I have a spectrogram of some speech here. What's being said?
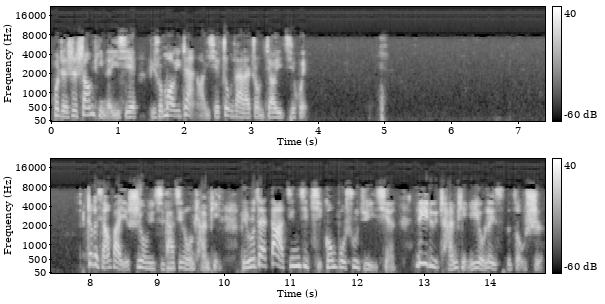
或者是商品的一些，比如说贸易战啊，一些重大的这种交易机会。这个想法也适用于其他金融产品，比如在大经济体公布数据以前，利率产品也有类似的走势，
